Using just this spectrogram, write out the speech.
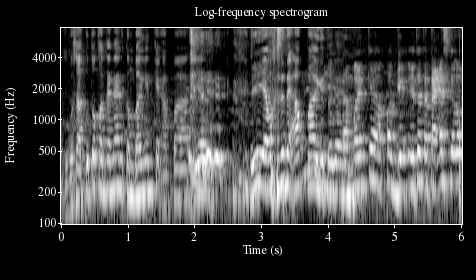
buku saku tuh kontennya kembangin kayak apa? Iya. iya maksudnya apa gitu kan? Tambahin kayak apa? G- itu TTS kalau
